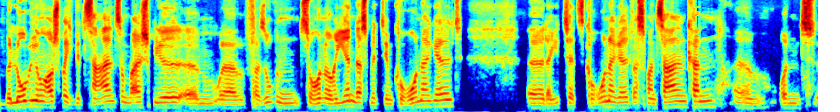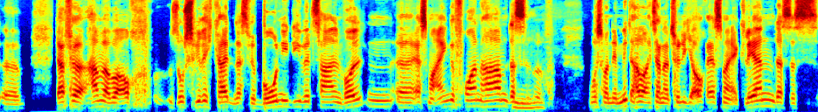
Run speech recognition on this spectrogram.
Belobigung ausspricht, wir zahlen zum Beispiel ähm, oder versuchen zu honorieren das mit dem Corona-Geld. Äh, da gibt es jetzt Corona-Geld, was man zahlen kann. Äh, und äh, dafür haben wir aber auch so Schwierigkeiten, dass wir Boni, die wir zahlen wollten, äh, erstmal eingefroren haben. Das mhm. muss man den Mitarbeitern natürlich auch erstmal erklären, dass es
